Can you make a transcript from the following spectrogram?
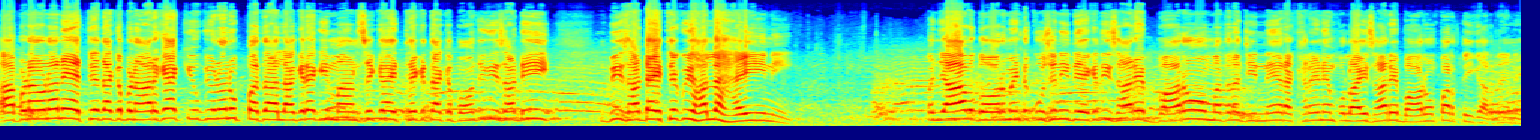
ਆਪਣਾ ਉਹਨਾਂ ਨੇ ਇੱਥੇ ਤੱਕ ਬਣਾ ਰੱਖਿਆ, ਕਿਉਂਕਿ ਉਹਨਾਂ ਨੂੰ ਪਤਾ ਲੱਗ ਰਿਹਾ ਕਿ ਮਾਨਸਿਕਤਾ ਇੱਥੇ ਤੱਕ ਪਹੁੰਚ ਗਈ ਸਾਡੀ, ਵੀ ਸਾਡਾ ਇੱਥੇ ਕੋਈ ਹੱਲ ਹੈ ਹੀ ਨਹੀਂ। ਪੰਜਾਬ ਗਵਰਨਮੈਂਟ ਕੁਝ ਨਹੀਂ ਦੇਖਦੀ, ਸਾਰੇ ਬਾਹਰੋਂ ਮਤਲਬ ਜਿੰਨੇ ਰੱਖ ਰਹੇ ਨੇ EMPLOYE ਸਾਰੇ ਬਾਹਰੋਂ ਭਰਤੀ ਕਰ ਰਹੇ ਨੇ।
